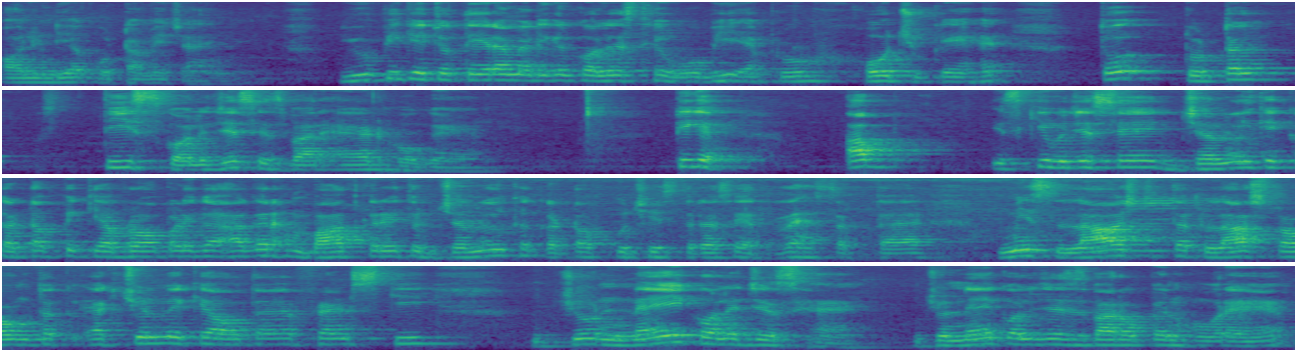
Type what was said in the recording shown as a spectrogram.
ऑल इंडिया कोटा में जाएँगी। यूपी के जो तेरह मेडिकल कॉलेज थे, वो भी अप्रूव हो चुके हैं। तो टोटल तीस कॉलेजेस इस बार ऐड हो गए हैं। ठीक है? अब इसकी वजह से जनरल के कट ऑफ़ पे क्या प्रभाव पड़ेगा? अगर हम बात करें तो जनरल का कट ऑफ़ कुछ इस तरह से रह सकता है। मीन्स लास्ट तक लास्ट राउंड तक एक्चुअल में क्या होता है फ्रेंड्स की जो नए कॉलेजेस हैं, जो नए कॉलेजेस इस बार ओपन हो रहे हैं,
